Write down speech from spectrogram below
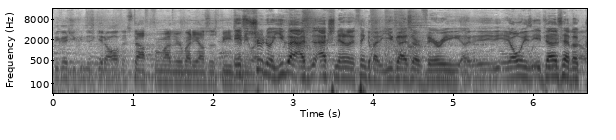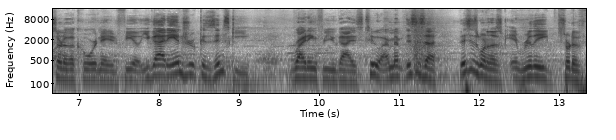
because you can just get all this stuff from everybody else's feeds. It's anyway. true. No, you guys. Actually, now that I think about it, you guys are very. Uh, it, it always it does have a sort of a coordinated feel. You got Andrew Kaczynski writing for you guys too. I remember this is a this is one of those really sort of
